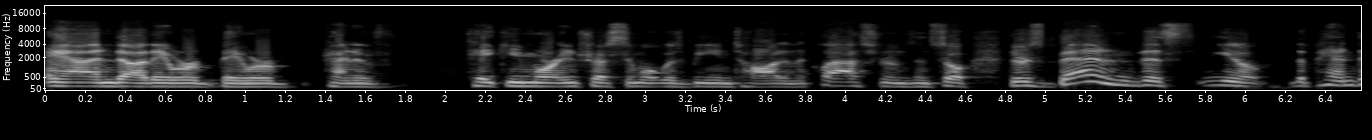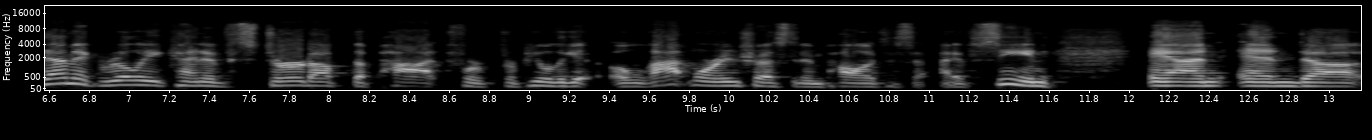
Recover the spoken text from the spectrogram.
and uh, they were they were kind of taking more interest in what was being taught in the classrooms. And so there's been this, you know, the pandemic really kind of stirred up the pot for for people to get a lot more interested in politics. I've seen, and and uh,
